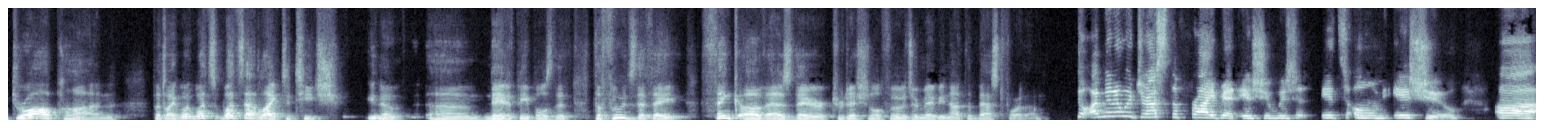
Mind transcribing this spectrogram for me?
draw upon but like what, what's what's that like to teach you know um, native peoples that the foods that they think of as their traditional foods are maybe not the best for them. So I'm going to address the fry bread issue, which is its own issue. Uh,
